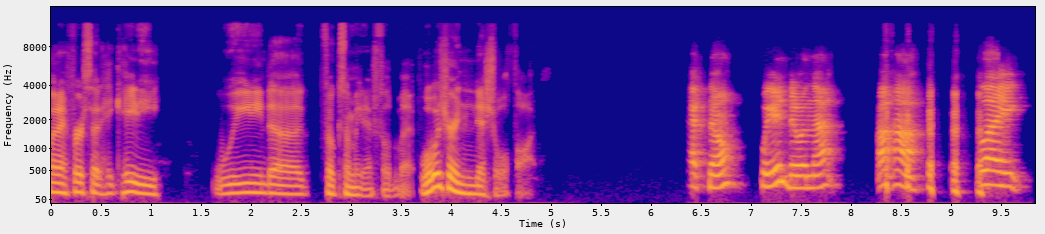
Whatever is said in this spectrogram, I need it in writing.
when I first said, "Hey, Katie, we need to focus on maintenance a little bit"? What was your initial thought? Heck no, we ain't doing that. Uh uh like,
